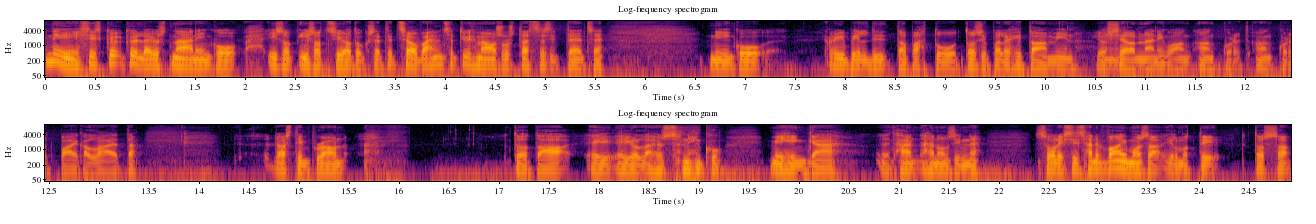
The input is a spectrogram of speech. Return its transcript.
niin siis ky- kyllä just nämä niin kuin isot, isot sijoitukset, että se on vähän nyt se tyhmä osuus tässä sitten, että se niin kuin, rebuildi tapahtuu tosi paljon hitaammin, jos mm. siellä on nämä niin kuin ankkurit, ankkurit paikallaan, että Dustin Brown tota, ei, ei ole lähdössä niin kuin mihinkään, että hän, hän on sinne, se oli siis hänen vaimonsa ilmoitti tuossa,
